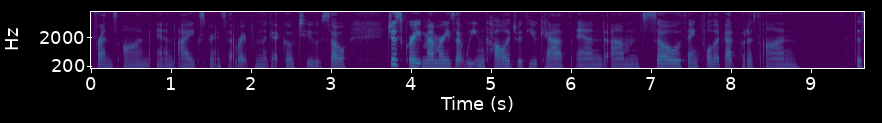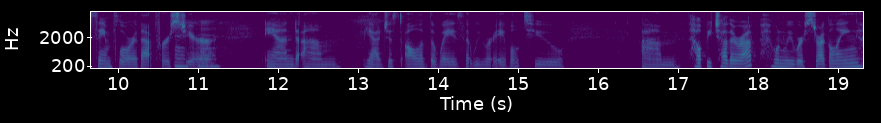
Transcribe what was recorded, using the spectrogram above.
friends on. And I experienced that right from the get go too. So just great memories at Wheaton College with you, Kath. And um, so thankful that God put us on the same floor that 1st year and um, yeah just all of the ways that we were able to um, help each other up when we were struggling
